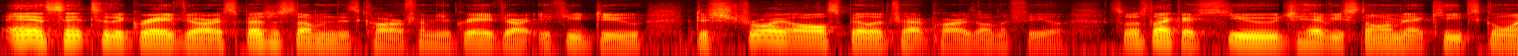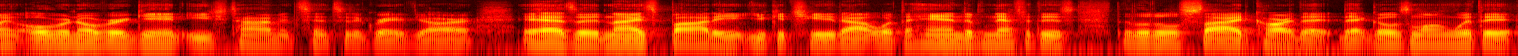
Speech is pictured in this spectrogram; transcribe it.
and sent to the graveyard, special summon this card from your graveyard. If you do, destroy all spell and trap cards on the field. So it's like a huge heavy storm that keeps going over and over again each time it's sent to the graveyard. It has a nice body. You could cheat it out with the Hand of Nephthys, the little side card that, that goes along with it.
